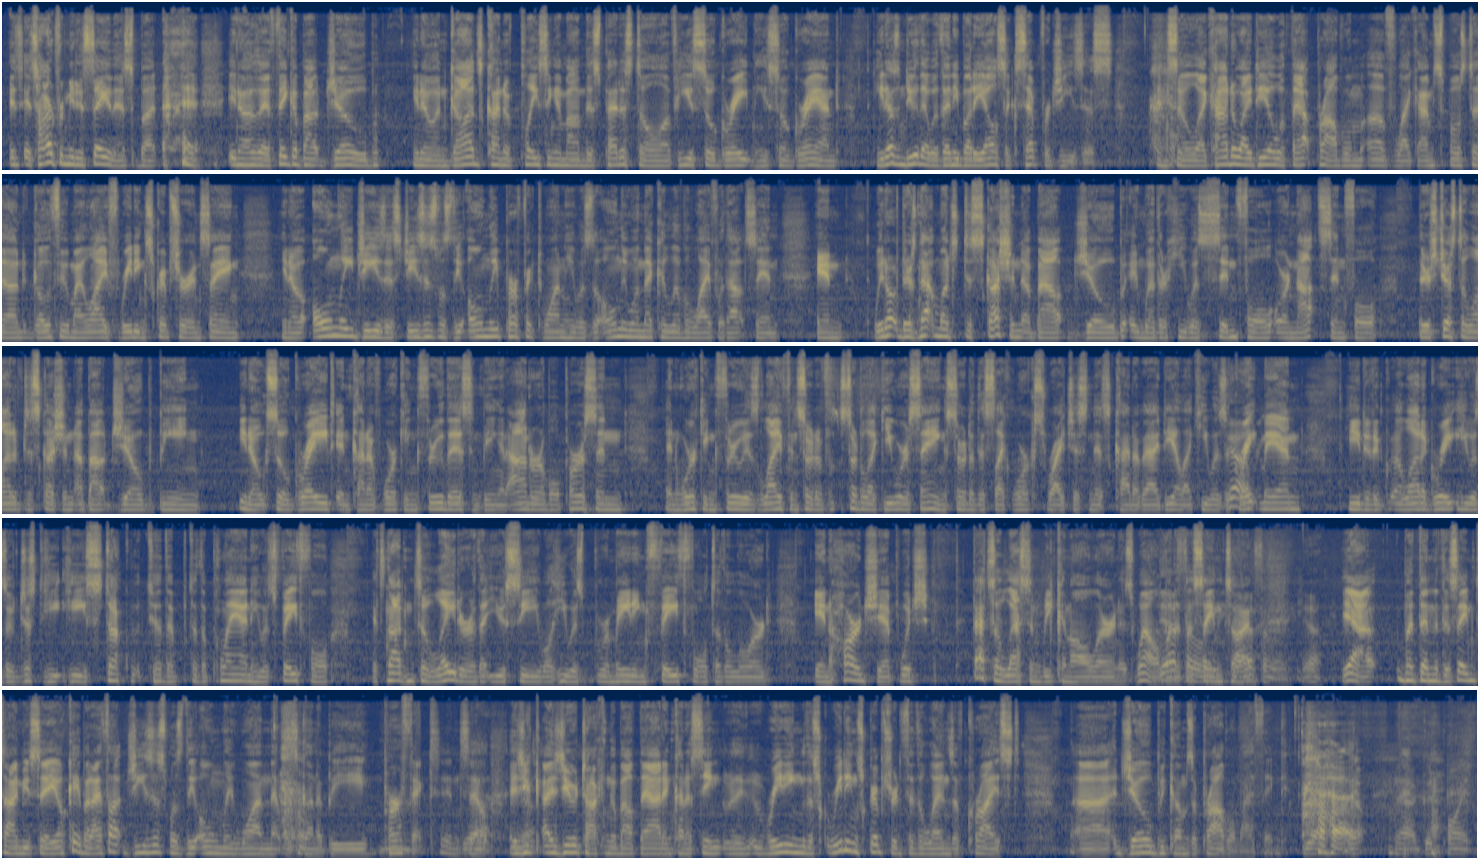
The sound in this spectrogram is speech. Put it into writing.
it's it's hard for me to say this, but you know, as I think about Job, you know, and God's kind of placing him on this pedestal of he's so great and he's so grand. He doesn't do that with anybody else except for Jesus. And so, like, how do I deal with that problem of like I'm supposed to go through my life reading scripture and saying, you know, only Jesus. Jesus was the only perfect one. He was the only one that could live a life without sin. And we don't. There's not much discussion about Job and whether he was sinful or not sinful. There's just a lot of discussion about Job being, you know so great and kind of working through this and being an honorable person and working through his life and sort of sort of like you were saying sort of this like works righteousness kind of idea like he was a Yeah. great man he did a, a lot of great he was a just he he stuck to the to the plan he was faithful it's not until later that you see well he was remaining faithful to the lord in hardship which that's a lesson we can all learn as well but at the same time definitely, yeah. yeah, but then at the same time, you say, okay, but I thought Jesus was the only one that was going to be mm, perfect. And so, Yeah, as you yeah. as you were talking about that and kind of seeing, uh, reading the reading Scripture through the lens of Christ, uh, Job becomes a problem. I think. Yeah, yeah, yeah, good point.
